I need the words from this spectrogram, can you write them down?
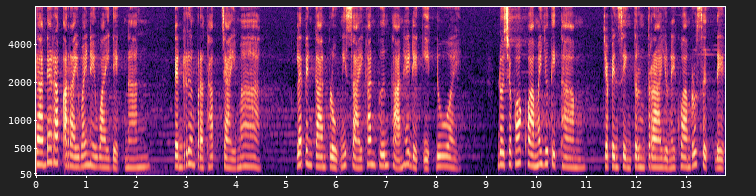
การได้รับอะไรไว้ในวัยเด็กนั้น เป็นเรื่องประทับใจมาก และเป็นการปลูกนิสัยขั้นพื้นฐานให้เด็กอีกด้วย โดยเฉพาะความไม่ยุติธรรม จะเป็นสิ่งตรึงตราอยู่ในความรู้สึกเด็ก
